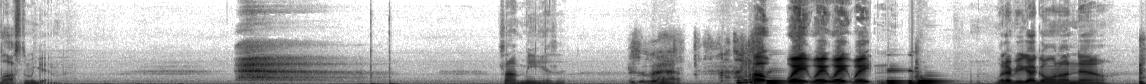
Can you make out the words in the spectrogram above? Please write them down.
lost him again. It's not me, is it? Is it that? Oh, wait, wait, wait, wait. Whatever you got going on now.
